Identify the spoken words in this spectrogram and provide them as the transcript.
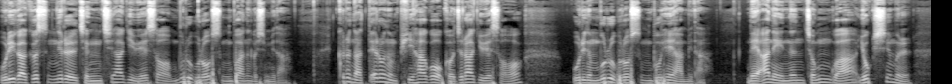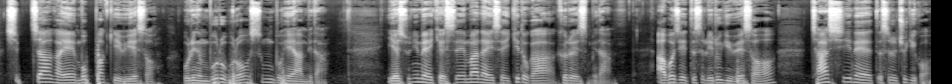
우리가 그 승리를 쟁취하기 위해서 무릎으로 승부하는 것입니다. 그러나 때로는 피하고 거절하기 위해서 우리는 무릎으로 승부해야 합니다. 내 안에 있는 정과 욕심을 십자가에 못 박기 위해서 우리는 무릎으로 승부해야 합니다. 예수님의 겟세마나에서의 기도가 그러했습니다. 아버지의 뜻을 이루기 위해서 자신의 뜻을 죽이고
